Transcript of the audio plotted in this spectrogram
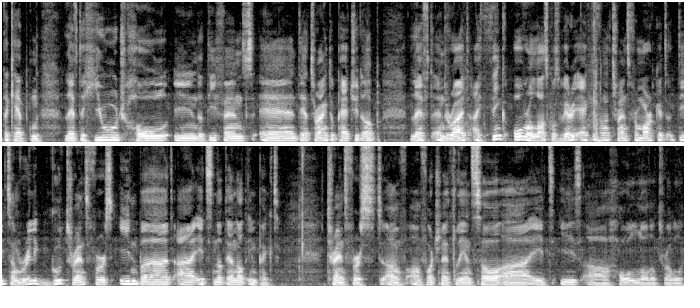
the captain left a huge hole in the defense and they're trying to patch it up left and right. I think overall Lask was very active on the transfer market, did some really good transfers in, but uh, it's not they're not impact transfers, uh, unfortunately, and so uh, it is a whole lot of trouble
